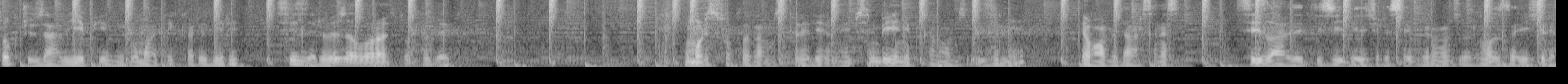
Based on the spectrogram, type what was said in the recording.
çok güzel yepyeni romantik kareleri sizlere özel olarak topladık. Umarız topladığımız karelerin hepsini beğenip kanalımızı izlemeye devam edersiniz. Sizler de diziyle ilgili sevilen oyuncularımızla ilgili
